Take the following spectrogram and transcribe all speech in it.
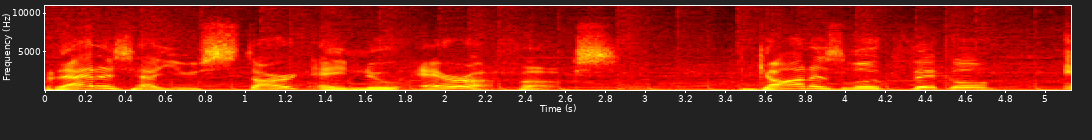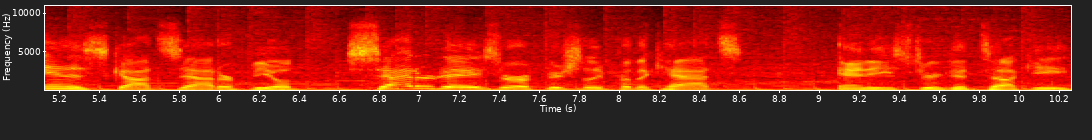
That is how you start a new era, folks. Gone is Luke Fickell and is Scott Satterfield. Saturdays are officially for the Cats and Eastern Kentucky.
